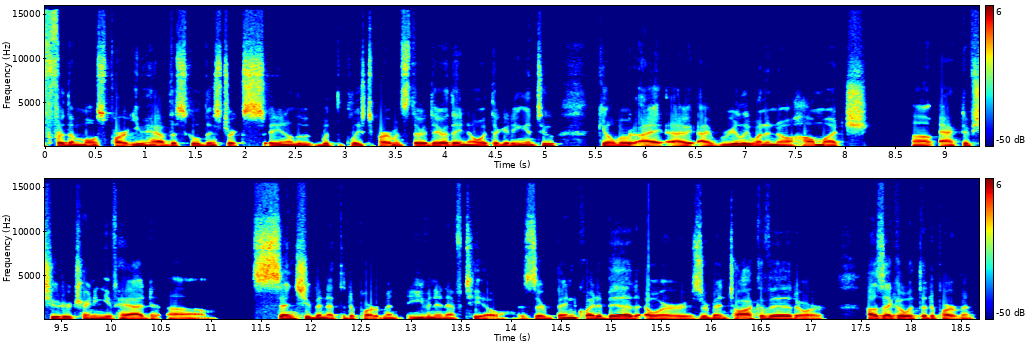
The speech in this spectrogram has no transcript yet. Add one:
for the most part, you have the school districts, you know, the, with the police departments, they're there, they know what they're getting into. Gilbert, I I, I really want to know how much uh, active shooter training you've had um, since you've been at the department, even in FTO. Has there been quite a bit, or has there been talk of it, or how's that go with the department?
